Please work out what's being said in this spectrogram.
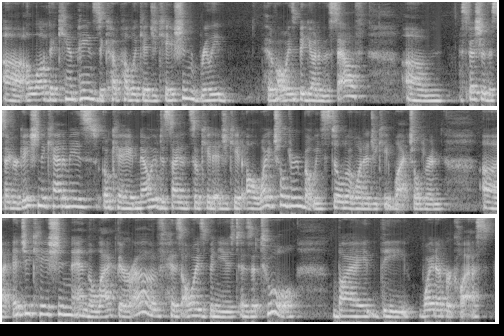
uh, a lot of the campaigns to cut public education really have always begun in the South. Um, especially the segregation academies. Okay, now we've decided it's okay to educate all white children, but we still don't want to educate black children. Uh, education and the lack thereof has always been used as a tool by the white upper class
